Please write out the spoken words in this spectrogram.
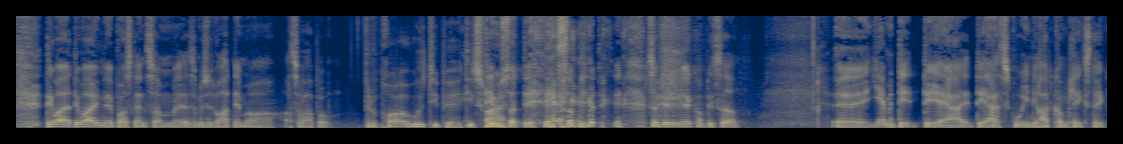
det, var, det var en øh, påstand, som, øh, som jeg synes var ret nem at, at svare på. Vil du prøve at uddybe dit svar? Det er jo så det. så, bliver det så bliver det mere kompliceret. Øh, jamen, det, det, er, det er sgu egentlig ret komplekst, ikke?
